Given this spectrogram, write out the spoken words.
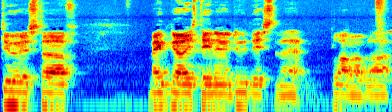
do her stuff, make guys dinner, do this and that, blah blah blah.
